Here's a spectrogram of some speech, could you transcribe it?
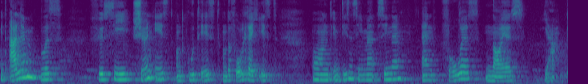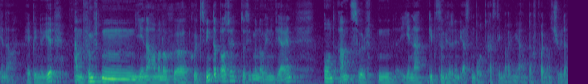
mit allem, was für Sie schön ist und gut ist und erfolgreich ist. Und in diesem Sinne ein frohes neues Jahr. Genau, Happy New Year. Am 5. Jänner haben wir noch äh, kurz Winterpause, da sind wir noch in den Ferien. Und am 12. Jänner gibt es dann wieder den ersten Podcast im neuen Jahr und da freuen wir uns schon wieder.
